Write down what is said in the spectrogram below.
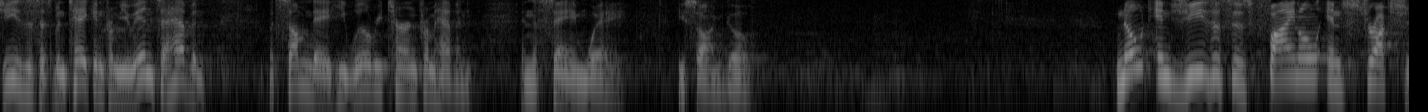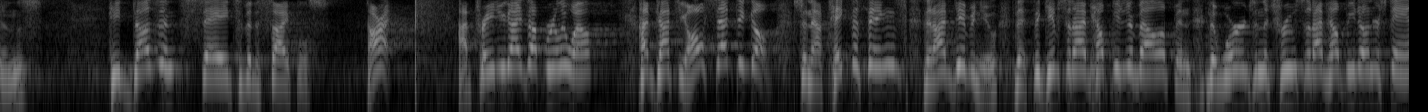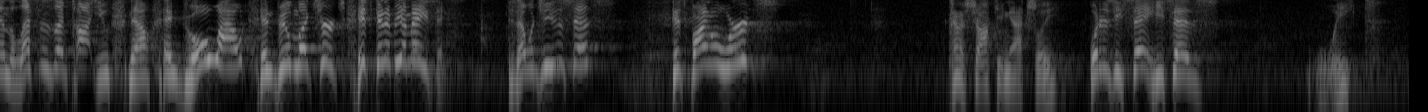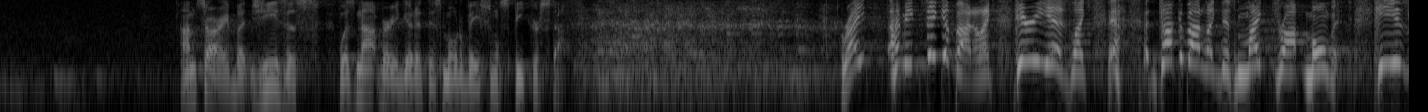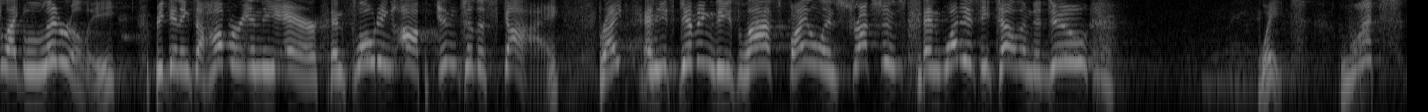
Jesus has been taken from you into heaven, but someday he will return from heaven in the same way you saw him go. Note in Jesus' final instructions, he doesn't say to the disciples, all right, I've trained you guys up really well. I've got you all set to go. So now take the things that I've given you, the, the, gifts that I've helped you develop, and the words and the truths that I've helped you to understand, the lessons I've taught you now, and go out and build my church. It's going to be amazing. Is that what Jesus says? His final words? Kind of shocking, actually. What does he say? He says, wait. I'm sorry, but Jesus was not very good at this motivational speaker stuff. Right? I mean, think about it. Like, here he is. Like, talk about like this mic drop moment. He is like literally beginning to hover in the air and floating up into the sky, right? And he's giving these last final instructions. And what does he tell them to do? Wait. What?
